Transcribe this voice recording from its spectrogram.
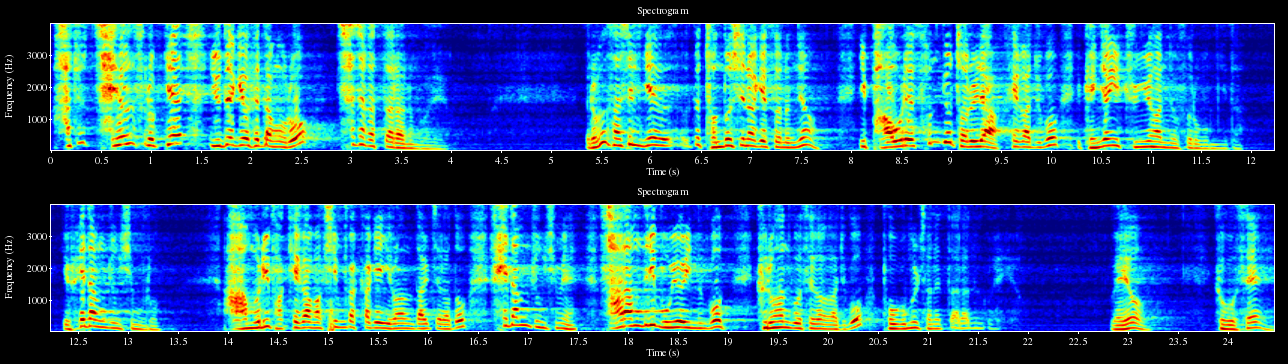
아주 자연스럽게 유대교 회당으로 찾아갔다라는 거예요. 여러분 사실 이게 그 전도 신학에서는요, 이 바울의 선교 전략 해가지고 굉장히 중요한 요소로 봅니다. 회당 중심으로. 아무리 박해가 막 심각하게 일어난다 할지라도 회당 중심에 사람들이 모여 있는 곳, 그러한 곳에 가가지고 복음을 전했다라는 거예요. 왜요? 그곳에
